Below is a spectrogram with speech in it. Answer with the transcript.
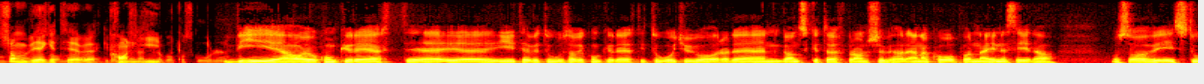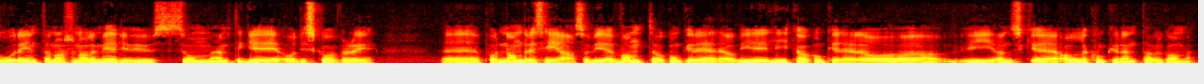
som VGTV kan gi. Vi har jo konkurrert eh, i TV 2 så har vi konkurrert i 22 år. og Det er en ganske tøff bransje. Vi har NRK på den ene sida. Og så har vi store internasjonale mediehus som MTG og Discovery eh, på den andre sida. Så vi er vant til å konkurrere, og vi liker å konkurrere. Og vi ønsker alle konkurrenter velkommen.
